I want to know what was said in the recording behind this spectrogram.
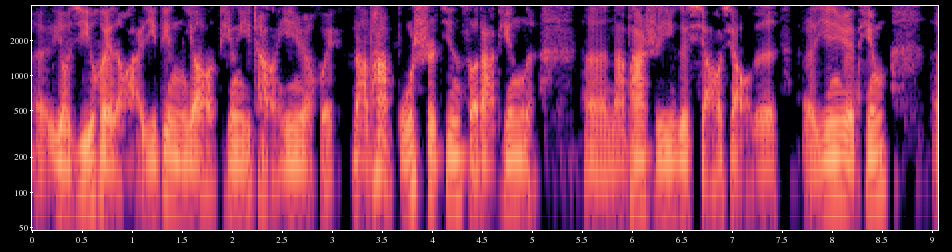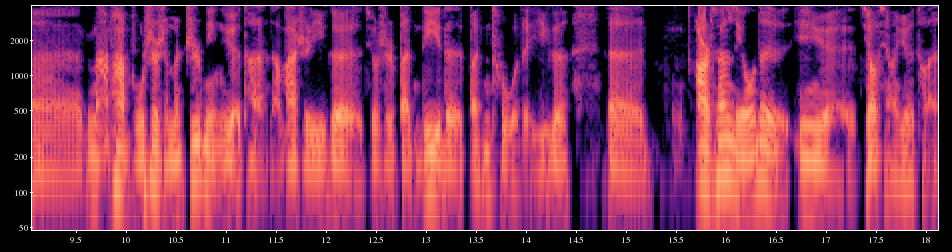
呃，有机会的话，一定要听一场音乐会，哪怕不是金色大厅的，呃，哪怕是一个小小的呃音乐厅，呃，哪怕不是什么知名乐团，哪怕是一个就是本地的本土的一个呃。二三流的音乐交响乐团，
